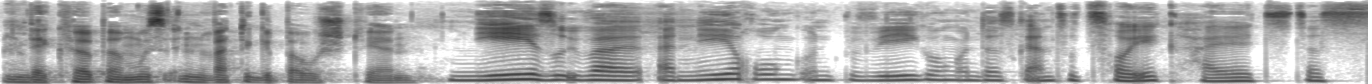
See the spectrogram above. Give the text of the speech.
Der Körper muss in Watte gebauscht werden. Nee, so über Ernährung und Bewegung und das ganze Zeug halt. Das,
